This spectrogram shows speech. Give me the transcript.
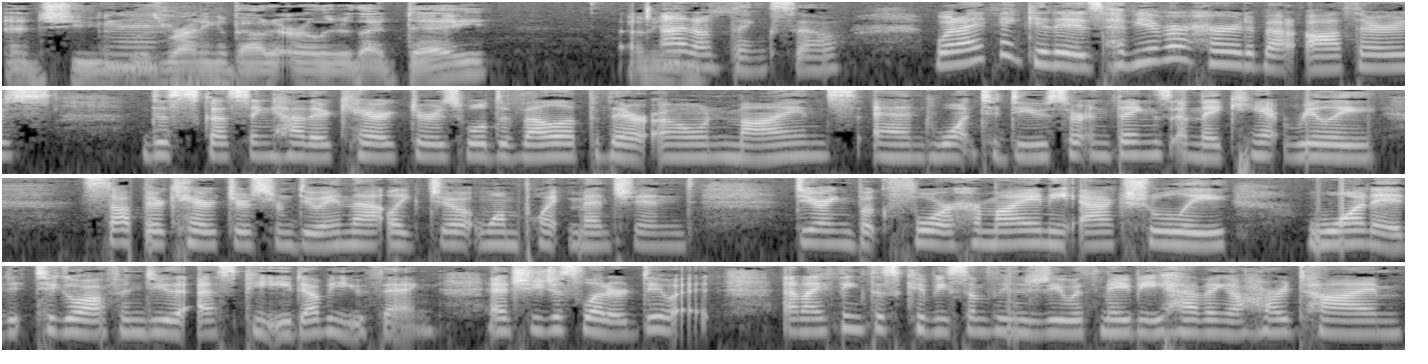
and she mm. was writing about it earlier that day? I mean, I don't think so. What I think it is, have you ever heard about authors discussing how their characters will develop their own minds and want to do certain things and they can't really stop their characters from doing that? Like Jo at one point mentioned during book four, Hermione actually wanted to go off and do the SPEW thing, and she just let her do it. And I think this could be something to do with maybe having a hard time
